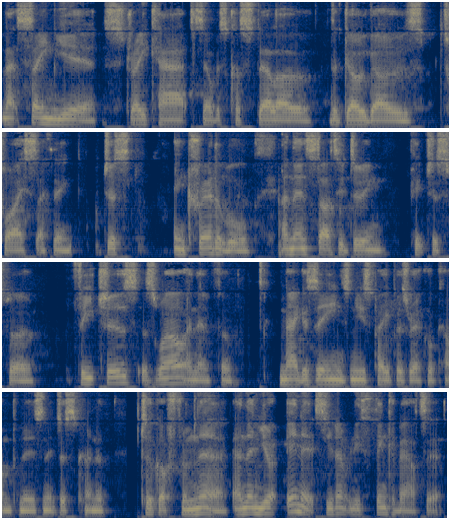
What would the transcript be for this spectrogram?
That same year, Stray Cats, Elvis Costello, the Go Go's, twice, I think. Just incredible. And then started doing pictures for features as well, and then for magazines, newspapers, record companies, and it just kind of took off from there. And then you're in it, so you don't really think about it.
